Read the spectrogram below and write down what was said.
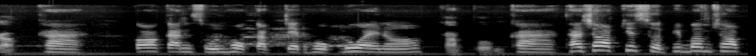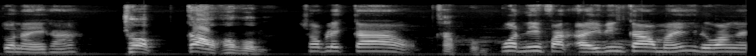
ครับ ค่ะ ก็กันศูนย์หกกับเจ็ดหกด้วยเนาะครับผม ค่ะ ถ้าชอบที่สุดพี่เบิ้มชอบตัวไหนคะชอบเก้าครับผม ชอบเลขเก้าครับผม งวดนี้ฟัดไอวิ่งเก้าไหมหรือว่าไง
